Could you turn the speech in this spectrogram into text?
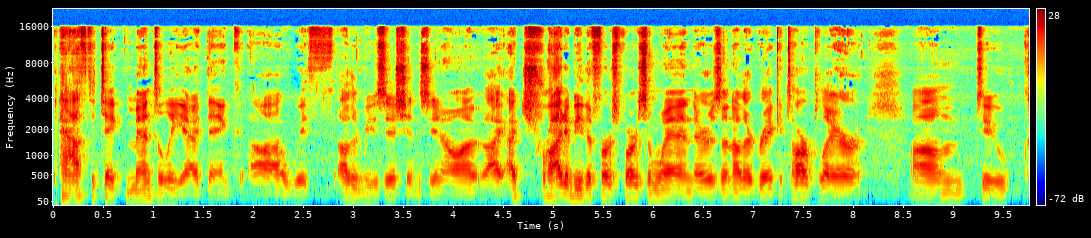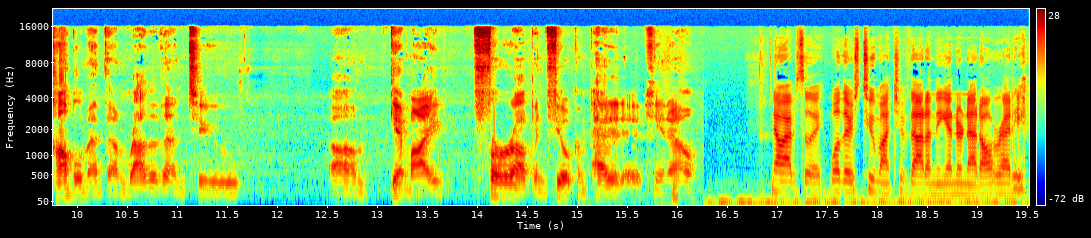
path to take mentally. I think uh, with other musicians, you know, I, I try to be the first person when there's another great guitar player um, to compliment them rather than to um, get my fur up and feel competitive. You know. No, absolutely. Well, there's too much of that on the internet already.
